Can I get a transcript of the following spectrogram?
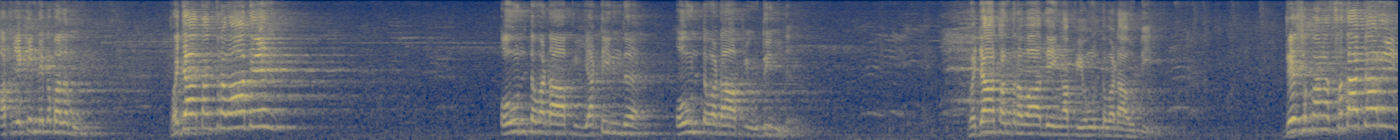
අපි එකින් එක බලමු. ප්‍රජාතන්ත්‍රවාදයෙන් ඔවුන්ට වඩා අපි යටින්ද ඔවුන්ට වඩා අපි උඩින්ද. ප්‍රජාතන්ත්‍රවාදයෙන් අපි ඔවුන්ට වඩා උඩින්. දේශපාලන සදාචාරයෙන්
